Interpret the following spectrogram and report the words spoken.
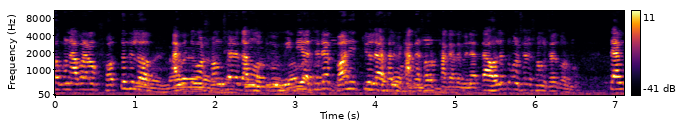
সকল আবার আমাকে শর্ত দিল আমি তোমার সংসারে দামো তুমি মিডিয়া ছেড়ে বাড়ি চলে আসবে ঢাকা শহর থাকা দেবে না তাহলে তোমার সাথে সংসার করব। তাই আমি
